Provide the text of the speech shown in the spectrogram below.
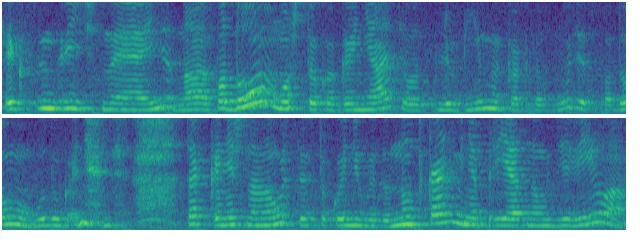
эксцентричные. И не знаю, по дому, может, только гонять. Вот любимый, когда будет, по дому буду гонять. Так, конечно, на улице я в такой не выйду. Но ткань меня приятно удивила.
